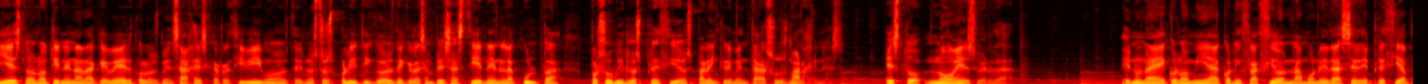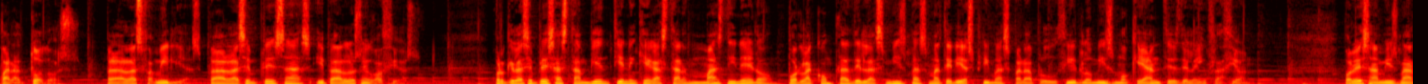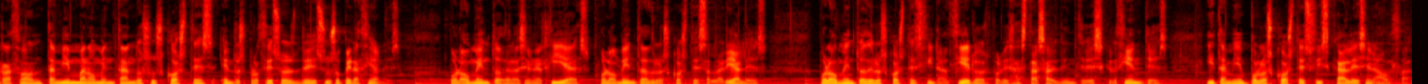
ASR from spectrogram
Y esto no tiene nada que ver con los mensajes que recibimos de nuestros políticos de que las empresas tienen la culpa por subir los precios para incrementar sus márgenes. Esto no es verdad. En una economía con inflación, la moneda se deprecia para todos, para las familias, para las empresas y para los negocios. Porque las empresas también tienen que gastar más dinero por la compra de las mismas materias primas para producir lo mismo que antes de la inflación. Por esa misma razón, también van aumentando sus costes en los procesos de sus operaciones, por aumento de las energías, por aumento de los costes salariales, por aumento de los costes financieros, por esas tasas de interés crecientes, y también por los costes fiscales en alza.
